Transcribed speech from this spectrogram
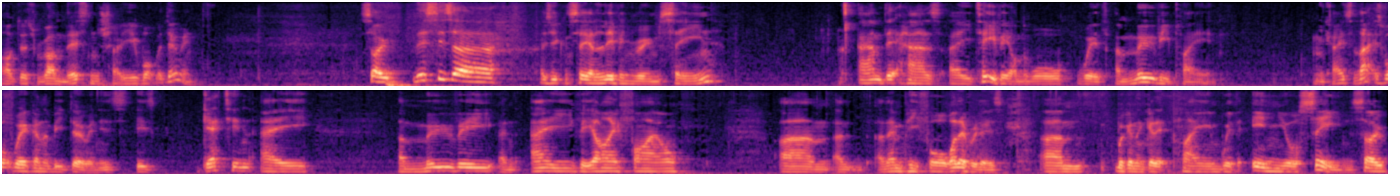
I'll just run this and show you what we're doing. So this is a as you can see a living room scene. And it has a TV on the wall with a movie playing. Okay so that is what we're going to be doing is is getting a a movie an AVI file um, and an MP4 whatever it is um, we're going to get it playing within your scene. So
